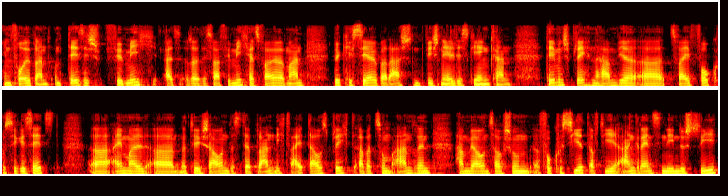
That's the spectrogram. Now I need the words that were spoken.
in Vollbrand. Und das ist für mich, als, oder das war für mich als Feuerwehrmann wirklich sehr überraschend, wie schnell das gehen kann. Dementsprechend haben wir äh, zwei Fokusse gesetzt. Äh, einmal äh, natürlich schauen, dass der Brand nicht weiter ausbricht, aber zum anderen haben wir uns auch schon fokussiert auf die angrenzende Industrie,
